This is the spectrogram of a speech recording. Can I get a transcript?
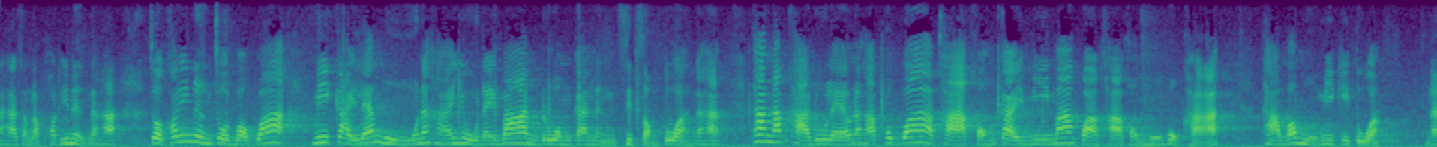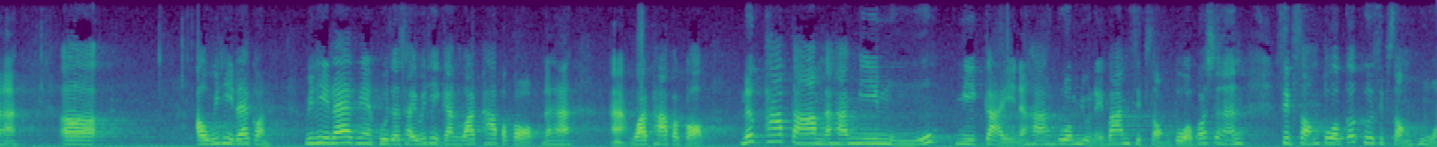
นะคะสำหรับข้อที่หนึ่งนะคะโจทย์ข้อที่หนึ่งโจทย์บอกว่ามีไก่และหมูนะคะอยู่ในบ้านรวมกัน1 12 ตัวนะคะ ถ้านับขาดูแล้วนะคะ พบว่าขาของไก่มีมากกว่าขาของหมู 6 ขา ถามว่าหมูมีกี่ตัวนะคะเอเอาวิธีแรกก่อน วิธีแรกเนี่ยครูจะใช้วิธีการวาดภาพประกอบนะคะอะวาดภาพประกอบ นึกภาพตามนะคะ มีหมูมีไก่นะคะ รวมอยู่ในบ้าน 12 ตัว เพราะฉะนั้น 12 ตัวก็คือ 12 หัว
